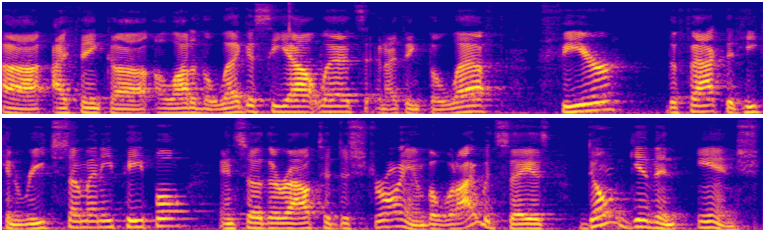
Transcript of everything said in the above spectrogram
Uh, I think uh, a lot of the legacy outlets and I think the left fear the fact that he can reach so many people, and so they're out to destroy him. But what I would say is don't give an inch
